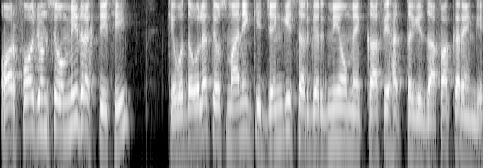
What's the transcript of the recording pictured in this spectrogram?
اور فوج ان سے امید رکھتی تھی کہ وہ دولت عثمانی کی جنگی سرگرمیوں میں کافی حد تک اضافہ کریں گے،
